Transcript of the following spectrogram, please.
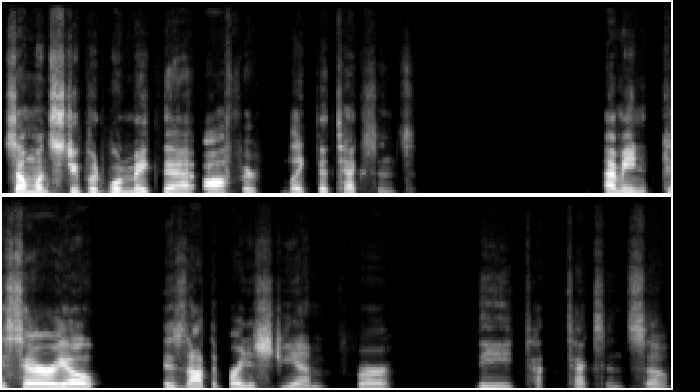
Someone stupid would make that offer, like the Texans. I mean, Caserio is not the brightest GM for the Te Texans, so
